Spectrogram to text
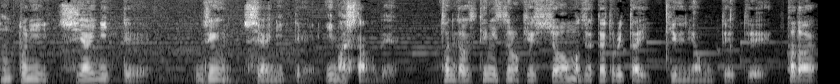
本当に試合に行って、全試合に行っていましたので、とにかくテニスの決勝はもう絶対取りたいっていうふうには思っていて、ただ、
